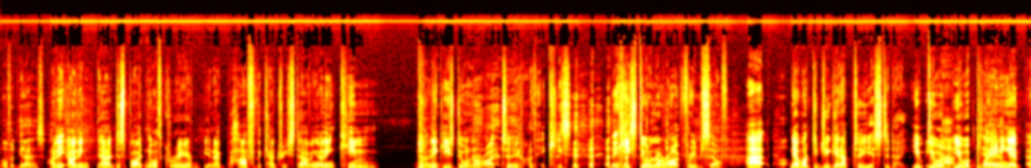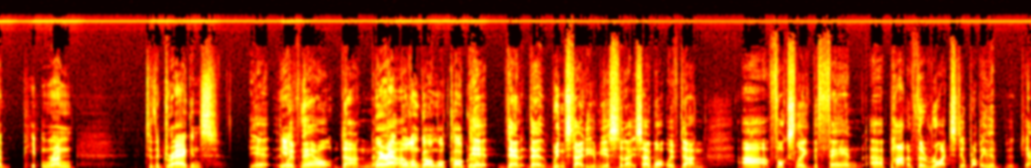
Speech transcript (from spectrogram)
off it goes. I think I think uh, despite North Korea, you know, half of the country starving, I think Kim, I think he's doing all right too. I think he's I think he's doing all right for himself. Uh, now, what did you get up to yesterday? You you were Uh, you were yeah. planning a, a hit and run to the Dragons. Yeah, Yeah. we've now done. We're at um, Wollongong or Kogarah? Yeah, down at the Win Stadium yesterday. So what we've done, uh, Fox League, the fan, uh, part of the rights deal, probably the yeah,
